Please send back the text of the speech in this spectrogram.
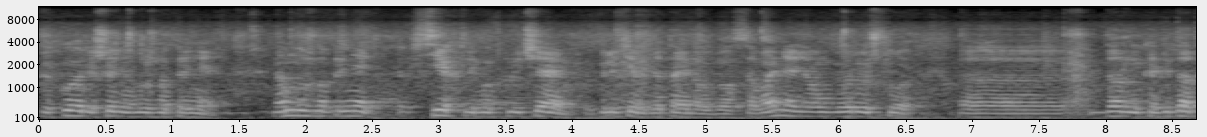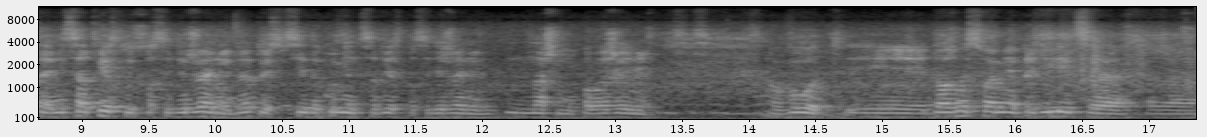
какое решение нужно принять? Нам нужно принять, всех ли мы включаем в бюллетень для тайного голосования. Я вам говорю, что данные кандидаты, они соответствуют по содержанию, да, то есть все документы соответствуют по содержанию нашему положению. Вот. И должны с вами определиться, э,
